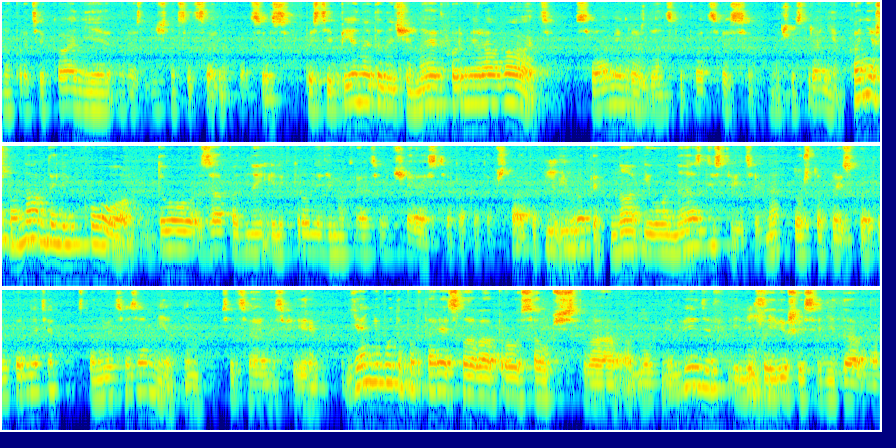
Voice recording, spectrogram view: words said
на протекание различных социальных процессов. Постепенно это начинает формировать сами гражданские процессы в нашей стране. Конечно, нам далеко до западной электронной демократии участия, как это в Штатах, mm-hmm. в Европе, но и у нас действительно то, что происходит в интернете, становится заметным в социальной сфере. Я не буду повторять слова про сообщество Блок Медведев или появившаяся недавно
